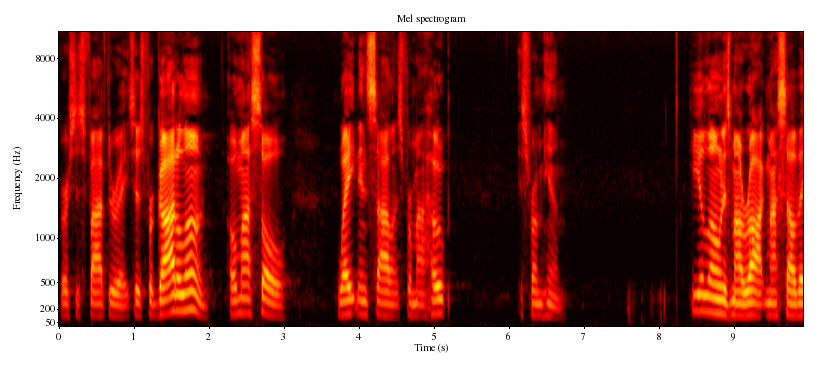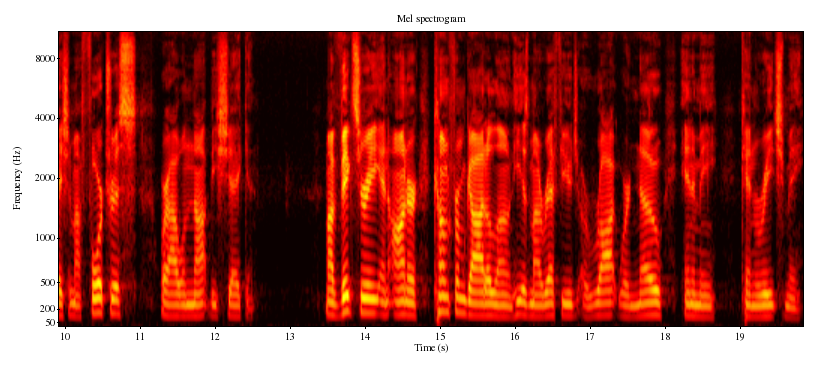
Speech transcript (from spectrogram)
verses 5 through 8. It says, For God alone, O my soul, wait in silence, for my hope is from him. He alone is my rock, my salvation, my fortress, where I will not be shaken. My victory and honor come from God alone. He is my refuge, a rock where no enemy can reach me.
